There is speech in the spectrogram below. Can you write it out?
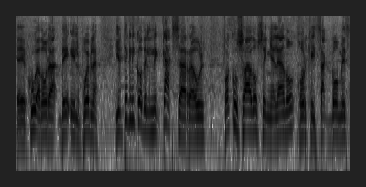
eh, jugadora del Puebla. Y el técnico del Necaxa, Raúl, fue acusado, señalado, Jorge Isaac Gómez,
